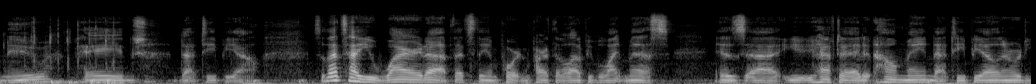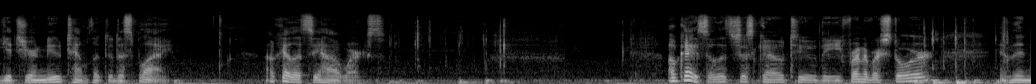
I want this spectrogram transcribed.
new page.tpl. So that's how you wire it up. That's the important part that a lot of people might miss is uh, you, you have to edit home main.tpl in order to get your new template to display. Okay, let's see how it works. Okay, so let's just go to the front of our store and then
